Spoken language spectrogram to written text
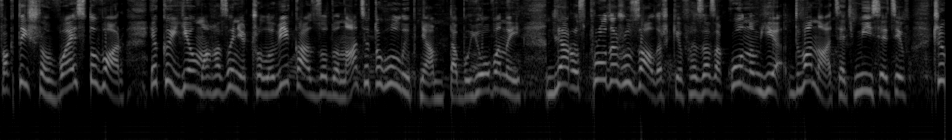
Фактично весь товар, який є в магазині чоловіка з 11 липня, табуйований. Для розпродажу залишків за законом є 12 місяців. Чи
